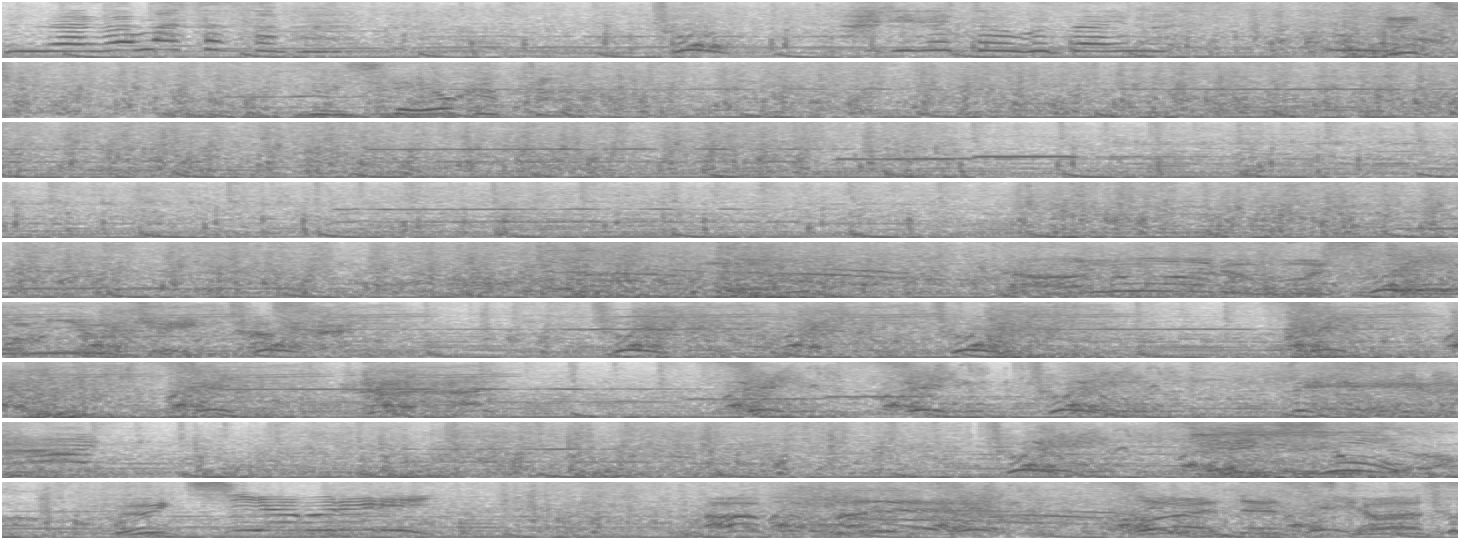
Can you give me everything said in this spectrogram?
長政様。ありがとうございます。一無事でよかった。名のある武士とお見受けいたせ。打ち破れり。あっぱれ。全て使わす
